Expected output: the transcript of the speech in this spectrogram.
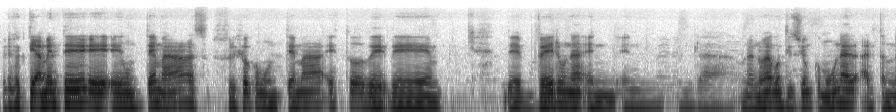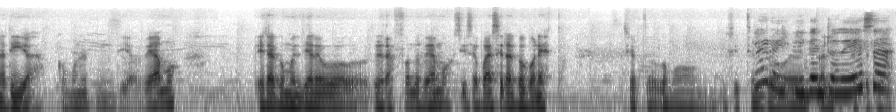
Pero efectivamente eh, es un tema, surgió como un tema esto de, ver una, en, una nueva constitución como una alternativa, como una alternativa. Veamos, era como el diálogo de trasfondo, veamos si se puede hacer algo con esto, ¿cierto? Como Claro, y, dentro de esa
